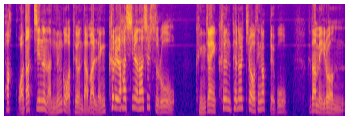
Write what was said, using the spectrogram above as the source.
확 와닿지는 않는 것 같아요. 근데 아마 랭크를 하시면 하실수록 굉장히 큰 페널티라고 생각되고 그 다음에 이런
